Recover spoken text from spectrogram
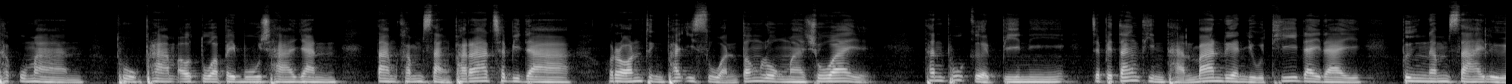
ทกุมาร ถูกพราหมณ์เอาตัวไปบูชายัน ตามคำสั่งพระราชบิดา ร้อนถึงพระอิศวรต้องลงมาช่วย ท่านผู้เกิดปีนี้จะไปตั้งถิ่นฐานบ้านเรือนอยู่ที่ใด ๆ พึงนำทรายหรือ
